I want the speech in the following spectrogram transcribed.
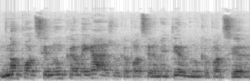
não pode ser nunca meio gás, nunca pode ser a meio termo, nunca pode ser eh,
